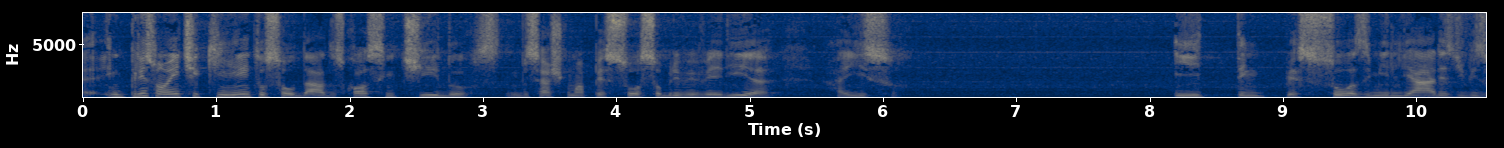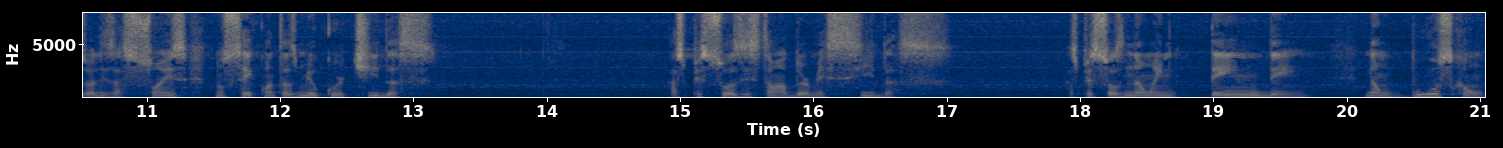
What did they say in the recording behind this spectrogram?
É, principalmente 500 soldados, qual o sentido? Você acha que uma pessoa sobreviveria a isso? E tem pessoas e milhares de visualizações, não sei quantas mil curtidas. As pessoas estão adormecidas. As pessoas não entendem, não buscam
